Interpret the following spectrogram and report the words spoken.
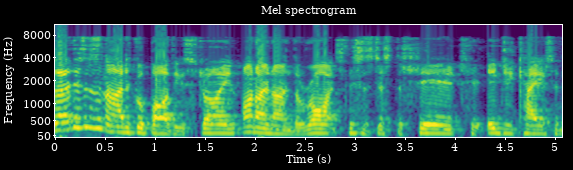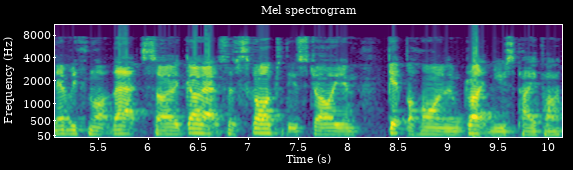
So this is an article by The Australian. I don't own the rights. This is just to share, to educate and everything like that. So go out, subscribe to The Australian, get behind them. Great newspaper.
